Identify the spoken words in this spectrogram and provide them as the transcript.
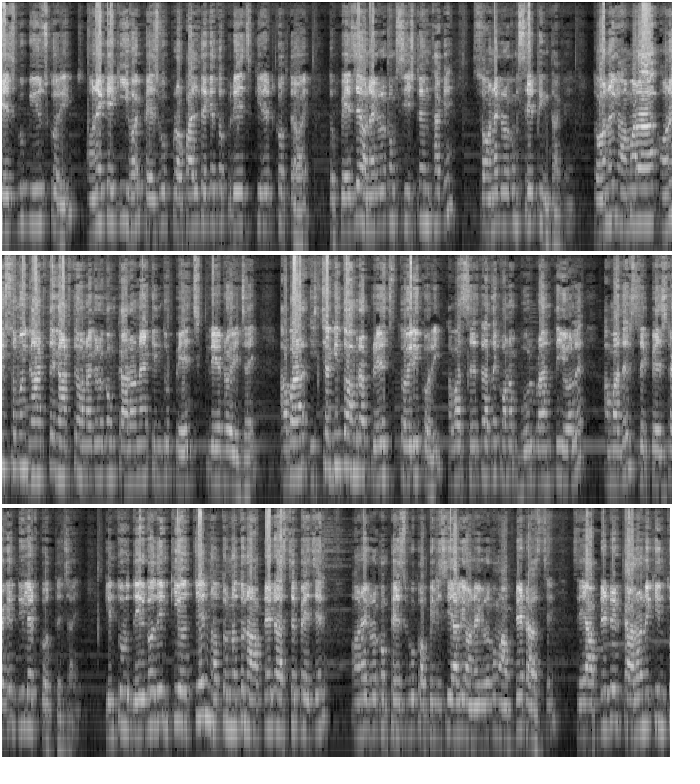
ফেসবুক ইউজ করি, অনেকে কি হয় ফেসবুক প্রোফাইল থেকে তো পেজ ক্রিয়েট করতে হয়, তো পেজে অনেক রকম সিস্টেম থাকে অনেক রকম সেটিং থাকে। তো অনেক, আমরা অনেক সময় ঘাঁটতে ঘাঁটতে অনেক রকম কারণে কিন্তু পেজ ক্রিয়েট হয়ে যায়। আবার ইচ্ছাকৃত আমরা পেজ তৈরি করি, আবার সেটাতে কোনো ভুল ভ্রান্তি হলে আমাদের সেই পেজটাকে ডিলিট করতে চাই। কিন্তু দীর্ঘদিন কি হচ্ছে, নতুন নতুন আপডেট আসছে পেজের অনেক রকম ফেসবুক অফিসিয়ালি অনেক রকম আপডেট আসছে। সেই আপডেটের কারণে কিন্তু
